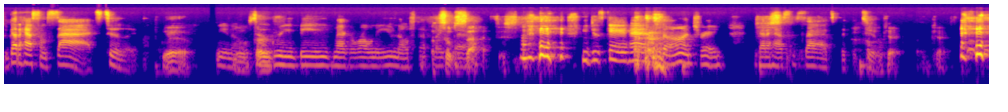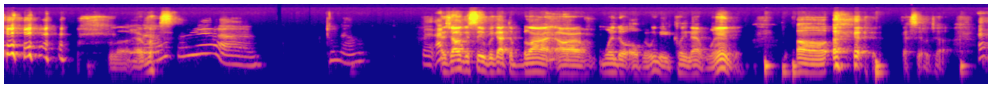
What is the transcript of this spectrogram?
too. Gotta have some sides to it. Yeah. You know, some green beans, macaroni, you know, stuff like some that. Some sides. you just can't have the entree. You gotta have some sides with it too. Okay. Okay. Lord you know, so yeah, you know. But As y'all can see, we got the blind our window open. We need to clean that window. Uh, that's your y'all.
